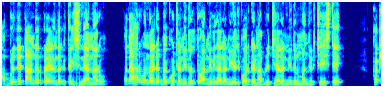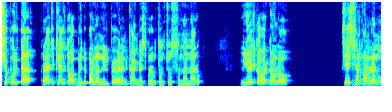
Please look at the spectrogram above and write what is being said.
అభివృద్ధి తాండూరు ప్రజలందరికీ తెలిసిందే అన్నారు. పదహారు వందల డెబ్బై కోట్ల నిధులతో అన్ని విధాల నియోజకవర్గాన్ని అభివృద్ధి చేయాలని నిధులు మంజూరు చేయిస్తే కక్షపూరిత రాజకీయాలతో అభివృద్ధి పనులను నిలిపివేయాలని కాంగ్రెస్ ప్రభుత్వం చూస్తుందన్నారు. నియోజకవర్గంలో చేసిన పనులను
